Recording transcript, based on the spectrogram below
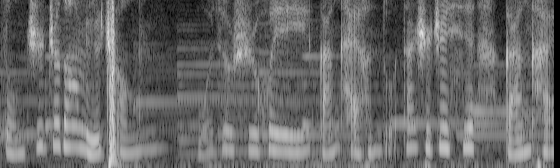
总之，这趟旅程我就是会感慨很多，但是这些感慨，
